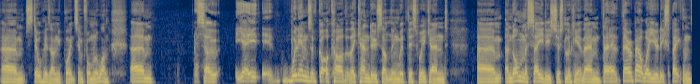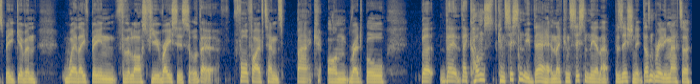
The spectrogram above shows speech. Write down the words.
Um, still his only points in Formula One. Um, so yeah, it, it, Williams have got a car that they can do something with this weekend. Um, and on Mercedes, just looking at them, they're they're about where you'd expect them to be, given where they've been for the last few races. Of they're four or five tenths back on Red Bull but they're they're const- consistently there and they're consistently at that position. It doesn't really matter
